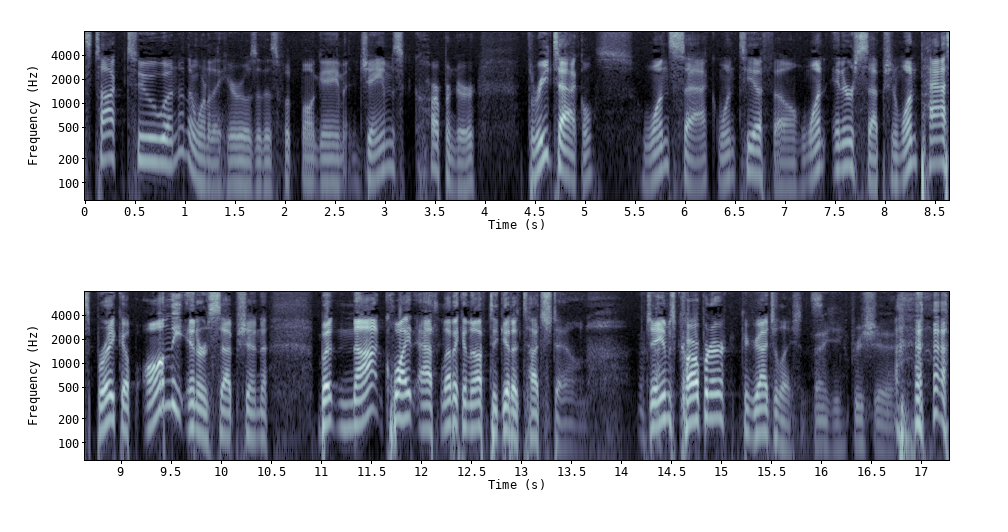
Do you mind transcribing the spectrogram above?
let's talk to another one of the heroes of this football game, James Carpenter. Three tackles, one sack, one TFL, one interception, one pass breakup on the interception, but not quite athletic enough to get a touchdown. James Carpenter, congratulations. Thank you. Appreciate it.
